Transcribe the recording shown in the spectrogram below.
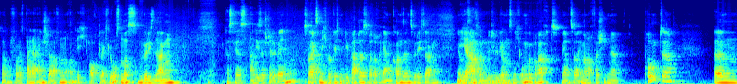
So, bevor wir jetzt beide einschlafen und ich auch gleich los muss, würde ich sagen, dass wir es an dieser Stelle beenden. Es war Ja. jetzt nicht wirklich eine Debatte, es war doch eher ein Konsens, würde ich sagen. Wir haben Ja, uns so ein nicht, Mittelding. Wir haben uns nicht umgebracht. Wir haben zwar immer noch verschiedene Punkte. Ähm,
